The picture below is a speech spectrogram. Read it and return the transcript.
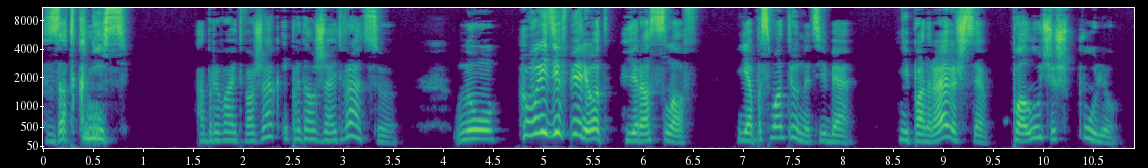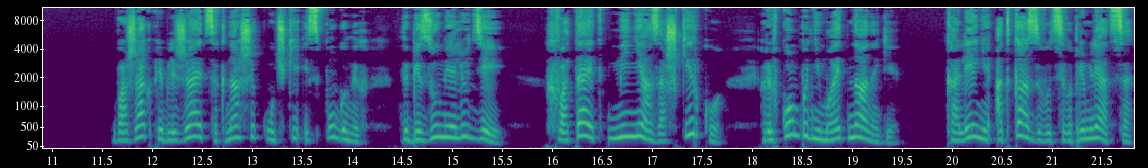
Заткнись! Обрывает вожак и продолжает в рацию. Ну, выйди вперед, Ярослав. Я посмотрю на тебя. Не понравишься, получишь пулю. Вожак приближается к нашей кучке испуганных до безумия людей. хватает меня за шкирку, рывком поднимает на ноги. Колени отказываются выпрямляться,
